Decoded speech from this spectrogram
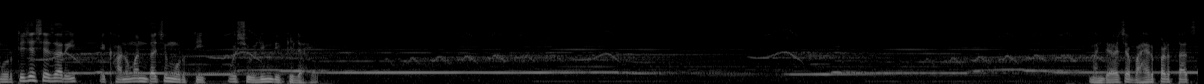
मूर्तीच्या शेजारी एक हनुमंताची मूर्ती व शिवलिंग देखील आहे. मंदिराच्या बाहेर पडताच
